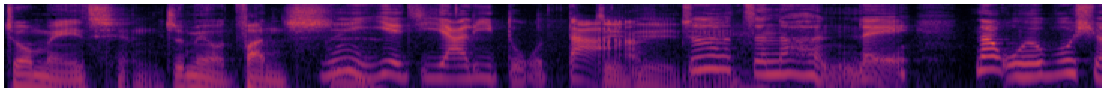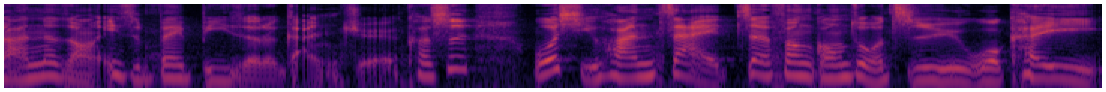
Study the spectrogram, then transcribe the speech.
就没钱，就没有饭吃。你业绩压力多大啊？对对对，就是真的很累。那我又不喜欢那种一直被逼着的感觉。可是我喜欢在这份工作之余，我可以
